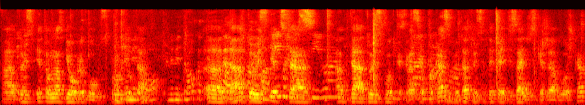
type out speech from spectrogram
А, то есть это у нас географ глобус Для профиль, да. метро, для метро, как А, да, то есть это-. А, да, то есть вот как раз я показываю, да, то есть это опять дизайнерская же обложка.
